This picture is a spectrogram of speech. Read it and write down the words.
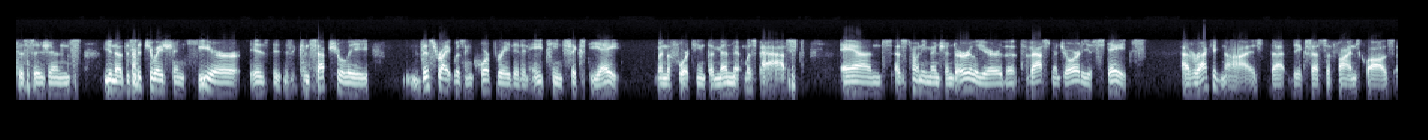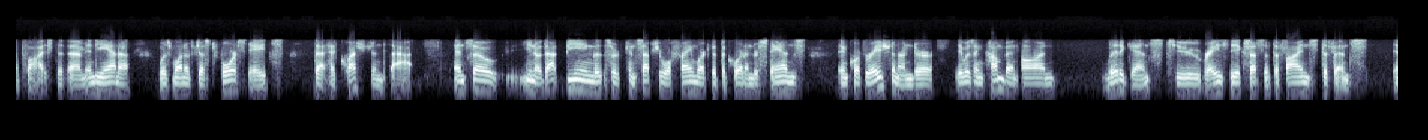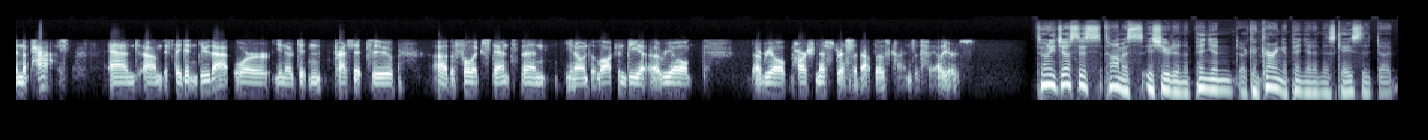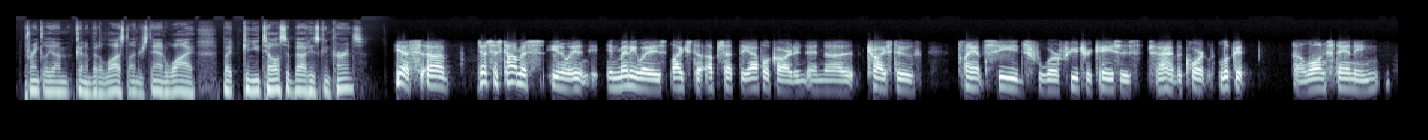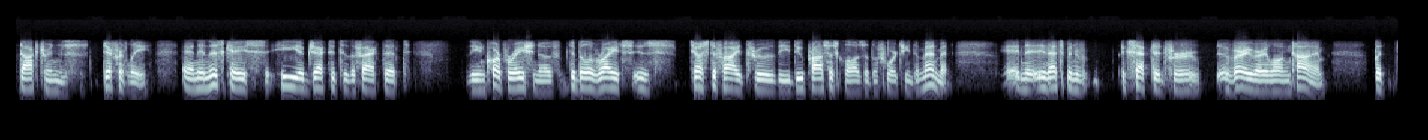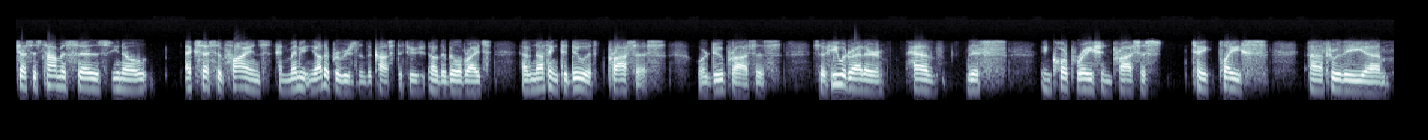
decisions you know, the situation here is, is conceptually, this right was incorporated in 1868 when the 14th Amendment was passed. And as Tony mentioned earlier, the, the, vast majority of states have recognized that the excessive fines clause applies to them. Indiana was one of just four states that had questioned that. And so, you know, that being the sort of conceptual framework that the court understands incorporation under, it was incumbent on litigants to raise the excessive fines defense in the past. And um, if they didn't do that, or you know, didn't press it to uh, the full extent, then you know, the law can be a, a real, a real harsh mistress about those kinds of failures. Tony Justice Thomas issued an opinion, a concurring opinion in this case that, uh, frankly, I'm kind of at a loss to understand why. But can you tell us about his concurrence? Yes. Uh, Justice Thomas, you know, in in many ways likes to upset the apple cart and, and uh, tries to plant seeds for future cases to have the court look at uh, long-standing doctrines differently. And in this case, he objected to the fact that the incorporation of the Bill of Rights is justified through the Due Process Clause of the 14th Amendment. And that's been accepted for a very, very long time. But Justice Thomas says, you know, excessive fines and many other provisions of the Constitution of the Bill of Rights have nothing to do with process or due process. So he would rather have this incorporation process take place uh, through the um,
